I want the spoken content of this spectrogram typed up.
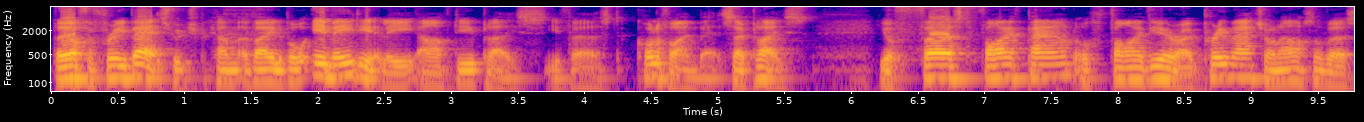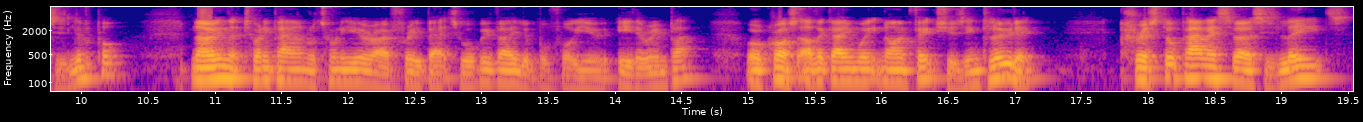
they offer free bets which become available immediately after you place your first qualifying bet. So place your first five pound or five euro pre-match on Arsenal versus Liverpool, knowing that twenty pound or twenty euro free bets will be available for you either in play or across other game week nine fixtures, including Crystal Palace versus Leeds.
